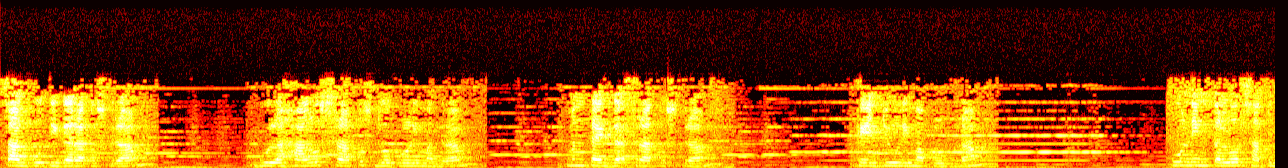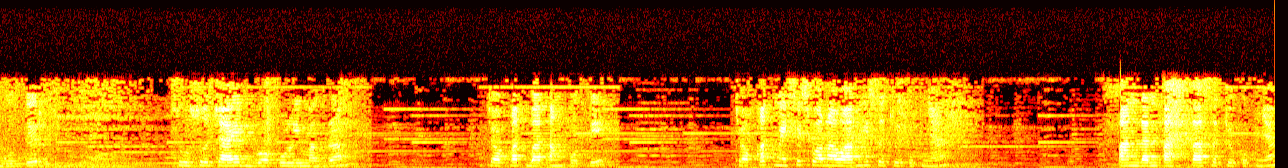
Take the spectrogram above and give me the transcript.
sagu 300 gram, gula halus 125 gram, mentega 100 gram, keju 50 gram, kuning telur 1 butir, susu cair 25 gram, coklat batang putih, coklat mesis warna-warni secukupnya, pandan pasta secukupnya.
